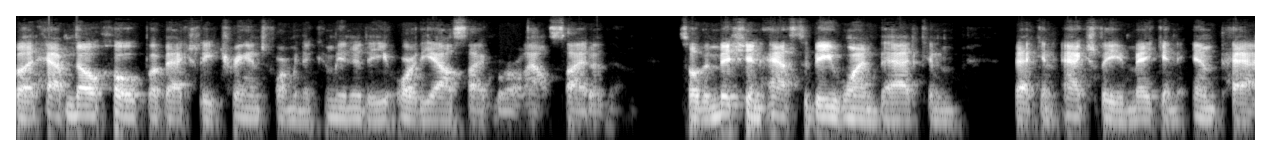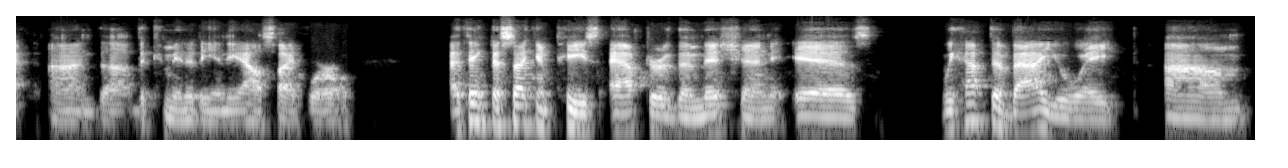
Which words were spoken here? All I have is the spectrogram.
but have no hope of actually transforming the community or the outside world outside of them. So the mission has to be one that can that can actually make an impact on the, the community and the outside world. I think the second piece after the mission is we have to evaluate um,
